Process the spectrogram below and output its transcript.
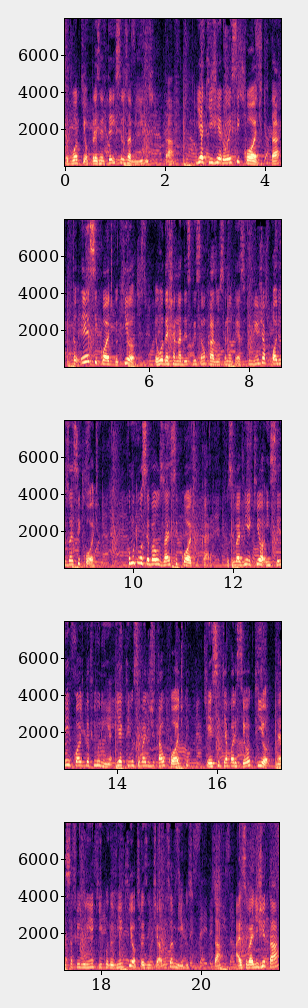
Eu vou aqui, ó, apresentei seus amigos, tá? E aqui gerou esse código, tá? Então esse código aqui, ó, eu vou deixar na descrição, caso você não tenha essa figurinha, já pode usar esse código. Como que você vai usar esse código, cara? Você vai vir aqui, ó, inserir código da figurinha e aqui você vai digitar o código, esse que apareceu aqui, ó, nessa figurinha aqui, quando eu vim aqui, ó, presentear os amigos, tá? Aí você vai digitar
